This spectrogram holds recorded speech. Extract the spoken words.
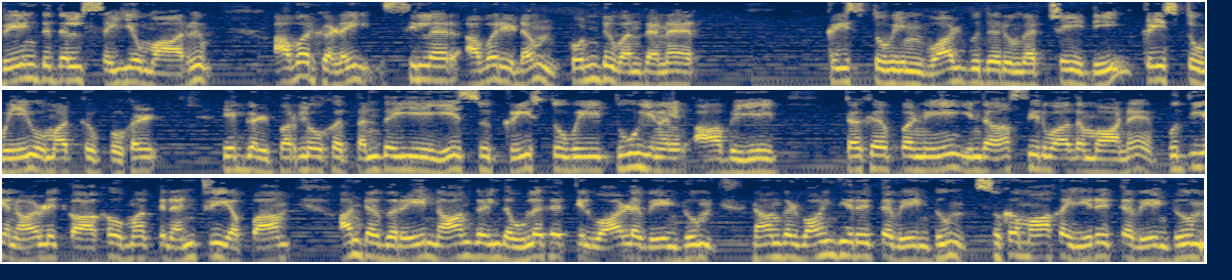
வேண்டுதல் செய்யுமாறு அவர்களை சிலர் அவரிடம் கொண்டு வந்தனர். கிறிஸ்துவின் வாழ்வு தரும் நற்செய்தி கிறிஸ்துவே உமாக்கு புகழ். எங்கள் பரலோக தந்தையே இயேசு கிறிஸ்துவே தூயனல் ஆவியே. தகப்பனே இந்த ஆசீர்வாதமான புதிய நாளுக்காக உமக்கு நன்றி அப்பா. ஆண்டவரே நாங்கள் இந்த உலகத்தில் வாழ வேண்டும். நாங்கள் வாழ்ந்திருக்க வேண்டும் சுகமாக இருக்க வேண்டும்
